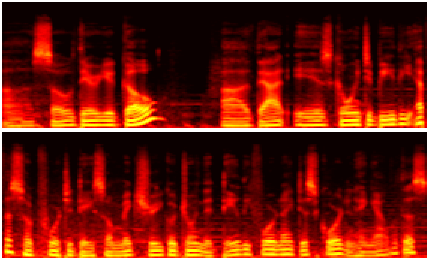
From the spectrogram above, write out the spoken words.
Uh, so there you go. Uh, that is going to be the episode for today. So make sure you go join the daily Fortnite Discord and hang out with us.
